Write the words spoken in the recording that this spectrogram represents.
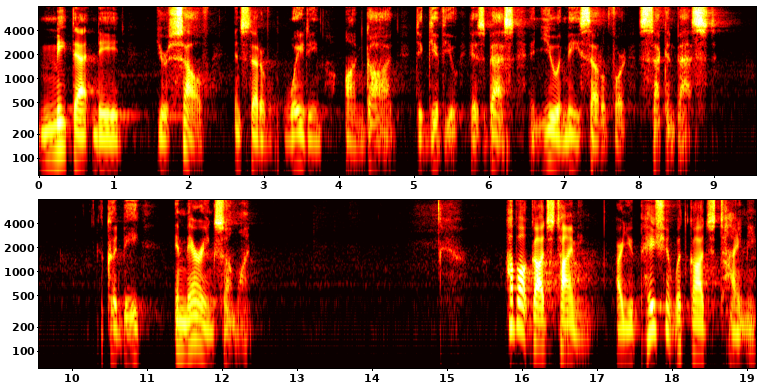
meet that need yourself instead of waiting on God to give you his best, and you and me settled for second best. It could be in marrying someone. How about God's timing? Are you patient with God's timing?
